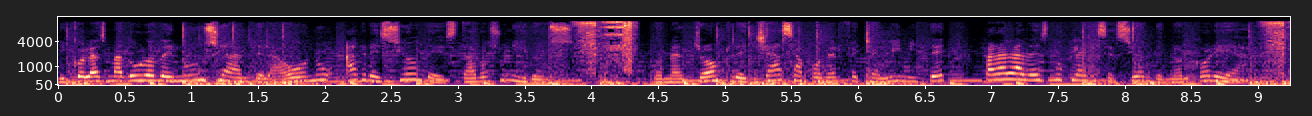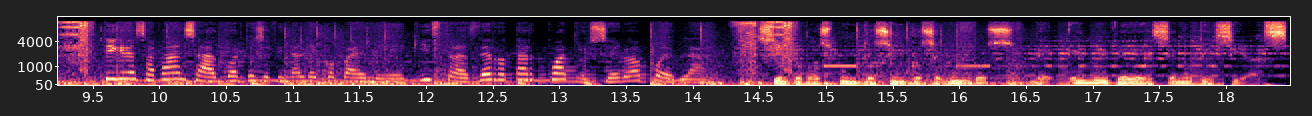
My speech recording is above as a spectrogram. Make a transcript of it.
Nicolás Maduro denuncia ante la ONU agresión de Estados Unidos. Donald Trump rechaza poner fecha límite para la desnuclearización de Norcorea. Tigres avanza a cuartos de final de Copa MX tras derrotar 4-0 a Puebla. 102.5 segundos de MBS Noticias.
